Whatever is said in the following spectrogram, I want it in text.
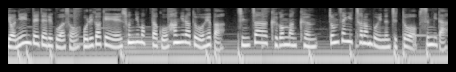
연예인들 데리고 와서 우리 가게에 손님 없다고 항의라도 해봐. 진짜 그것만큼 쫌생이처럼 보이는 짓도 없습니다.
